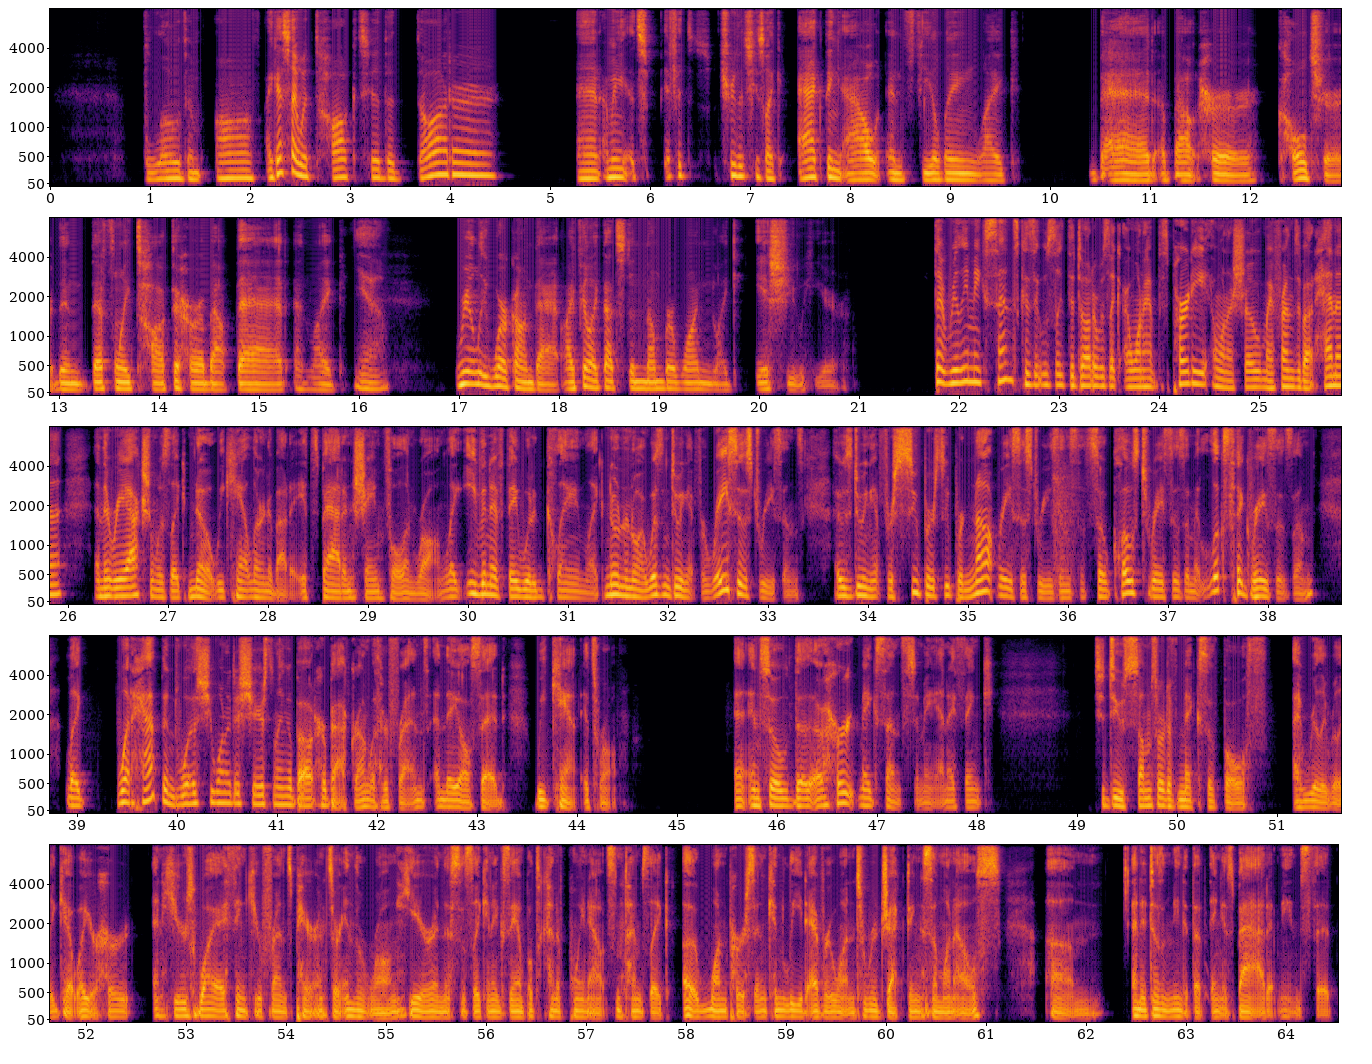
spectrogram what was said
blow them off. I guess I would talk to the daughter. And I mean, it's if it's true that she's like acting out and feeling like bad about her culture, then definitely talk to her about that and like Yeah. Really work on that. I feel like that's the number one like issue here. That really makes sense because it was like the daughter was like, I want to have this party. I want to show my friends about henna. And the reaction was like, no, we can't learn about it. It's bad and shameful and wrong. Like, even if they would claim, like, no, no, no, I wasn't doing it for racist reasons. I was doing it for super, super not racist reasons that's so close to racism. It looks like racism. Like, what happened was she wanted to share something about her background with her friends, and they all said, we can't. It's wrong. And, and so the hurt makes sense to me. And I think to do some sort of mix of both I really, really get why you're hurt. And here's why I think your friend's parents are in the wrong here. And this is like an example to kind of point out sometimes like one person can lead everyone to rejecting someone else. Um, and it doesn't mean that that thing is bad. It means that,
